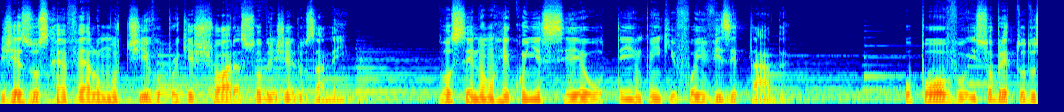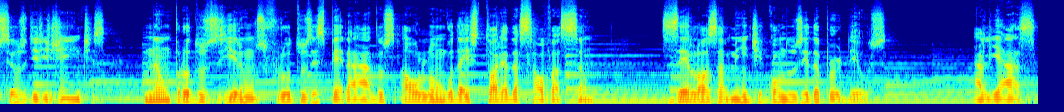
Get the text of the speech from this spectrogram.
Jesus revela o motivo por que chora sobre Jerusalém. Você não reconheceu o tempo em que foi visitada. O povo e, sobretudo, seus dirigentes não produziram os frutos esperados ao longo da história da salvação, zelosamente conduzida por Deus. Aliás,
